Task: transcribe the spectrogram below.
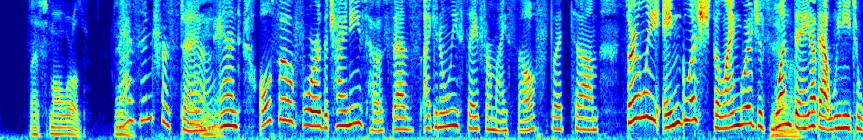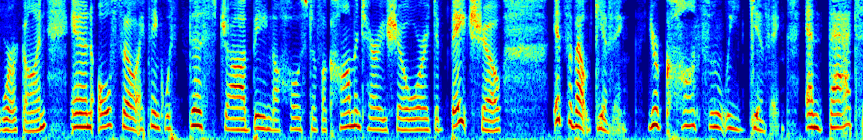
That's small world. Yeah. That's interesting. Yeah. And also for the Chinese hosts, as I can only say for myself, but um, certainly English, the language, is one thing Yep. that we need to work on. And also, I think with this job, being a host of a commentary show or a debate show, it's about giving. you're constantly giving. And that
